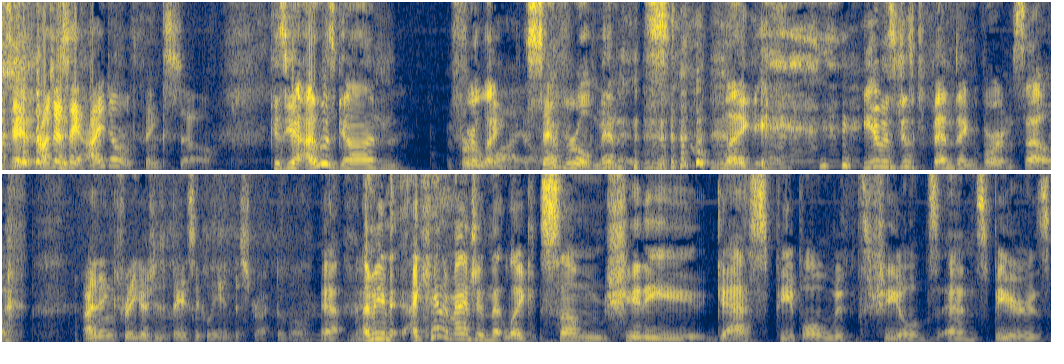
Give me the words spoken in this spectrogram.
it did. I was gonna say, I don't think so. Because yeah, I was gone for, a like while. several minutes. like he was just fending for himself. I think Trico's is basically indestructible. Yeah. I mean, I can't imagine that like some shitty gas people with shields and spears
